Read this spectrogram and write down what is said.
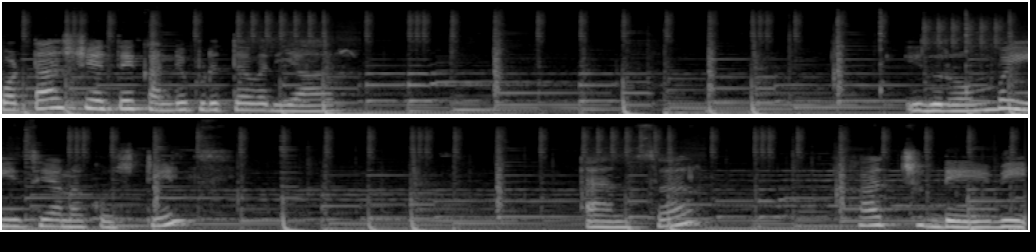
பொட்டாசியத்தை கண்டுபிடித்தவர் யார்? இது ரொம்ப ஈஸியான கொஸ்டின்ஸ் ஆன்சர் ஹச் டேவி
